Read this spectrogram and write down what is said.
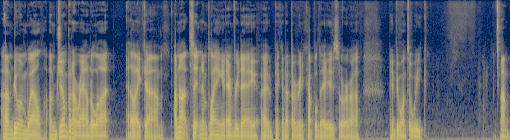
I'm doing well. I'm jumping around a lot. Like um, I'm not sitting and playing it every day. I pick it up every couple days or uh, maybe once a week. Um,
